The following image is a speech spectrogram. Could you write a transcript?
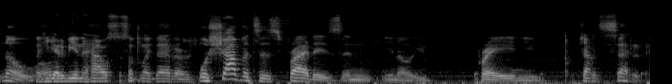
no. Like you got to be in the house or something like that, or Well, Shavuot is Fridays, and you know you pray and you. Shabbat is Saturday.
